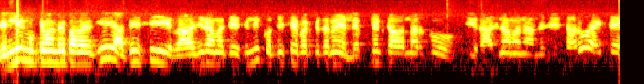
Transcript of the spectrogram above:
ఢిల్లీ ముఖ్యమంత్రి పదవికి అతీషి రాజీనామా చేసింది. కొద్దిసేపటి క్రితమే లెఫ్టినెంట్ గవర్నర్కు ఈ రాజీనామాను అందజేశారు. అయితే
